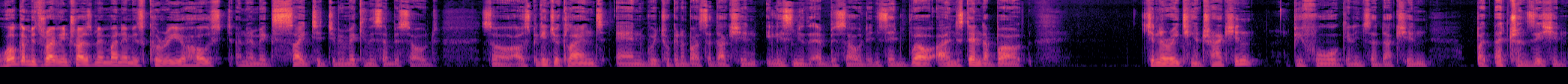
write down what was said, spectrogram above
Welcome to Thriving Tribesmen. My name is Kuri, your host, and I'm excited to be making this episode. So I was speaking to a client and we're talking about seduction. He listened to the episode and he said, Well, I understand about generating attraction before getting seduction, but that transition,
